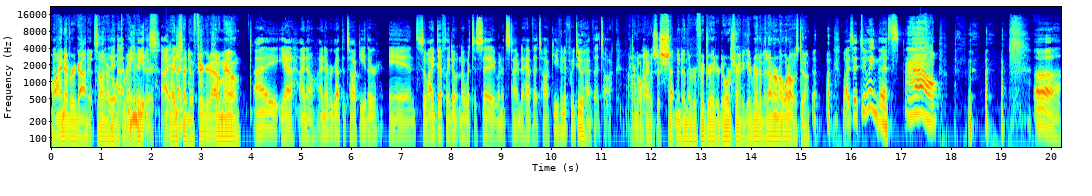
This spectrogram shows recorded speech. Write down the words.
well, I never got it, so I don't know what Uh, the right me neither. is. I- I, just I- had to figure it out on my own. I yeah, I know. I never got the talk either, and so I definitely don't know what to say when it's time to have that talk. Even if we do have that talk, I don't know. I was just shutting it in the refrigerator door trying to get rid of it. I don't know what I was doing. why is it doing this? Ow! Uh,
